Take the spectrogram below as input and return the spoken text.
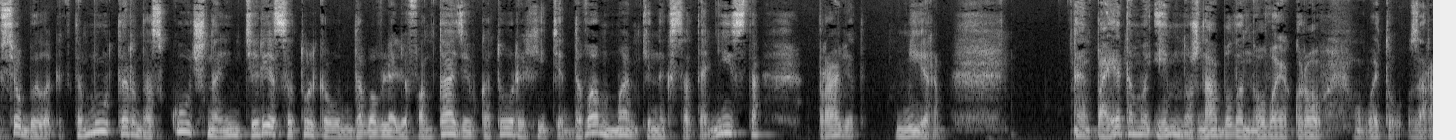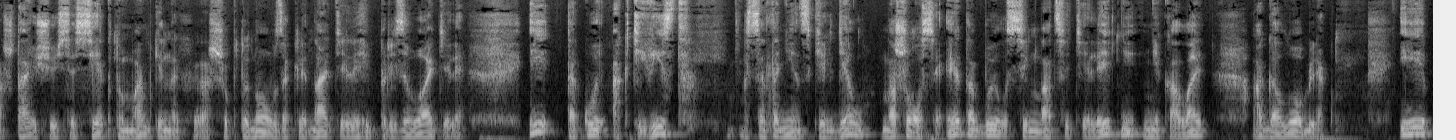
все было как-то муторно, скучно, интереса только вот добавляли фантазии, в которых эти два мамкиных сатаниста правят миром. Поэтому им нужна была новая кровь в эту зарождающуюся секту мамкиных э, шептунов, заклинателей, призывателей. И такой активист сатанинских дел нашелся. Это был 17-летний Николай Оголобляк. И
